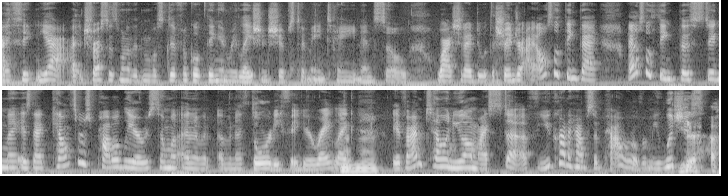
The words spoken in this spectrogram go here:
I think yeah, trust is one of the most difficult thing in relationships to maintain, and so why should I do it with a stranger? I also think that I also think the stigma is that counselors probably are somewhat of, of an authority figure, right? Like mm-hmm. if I'm telling you all my stuff, you kind of have some power over me, which is yeah.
